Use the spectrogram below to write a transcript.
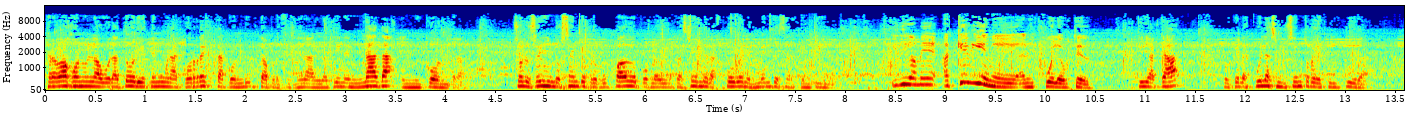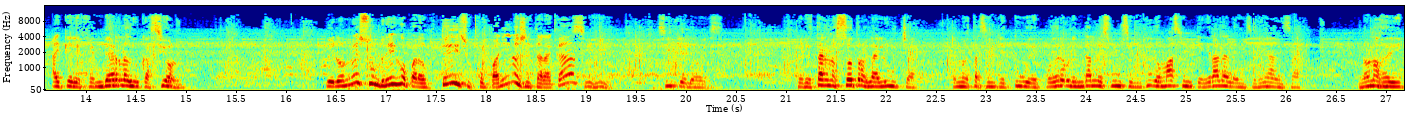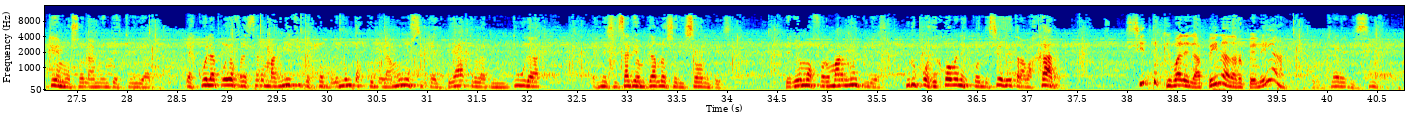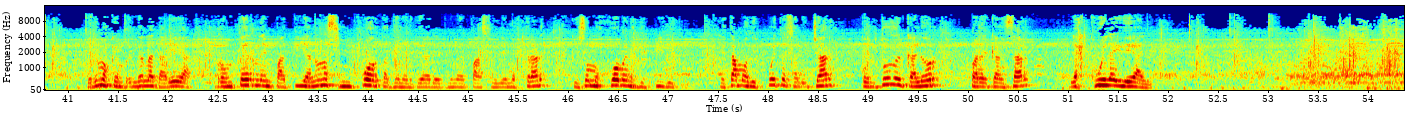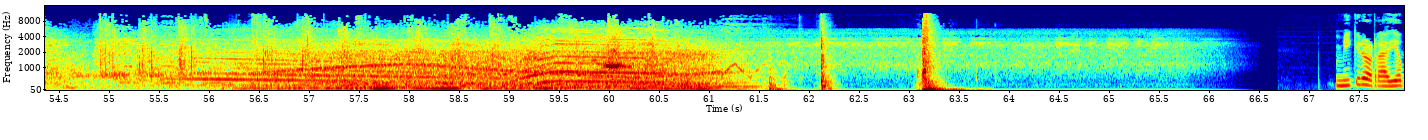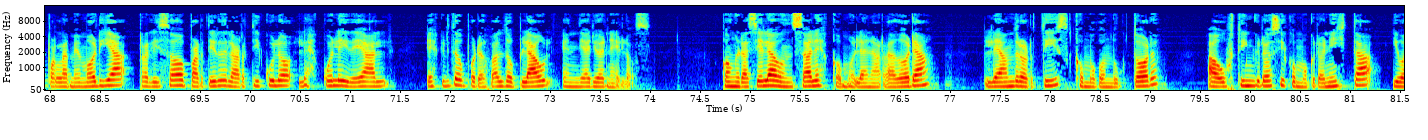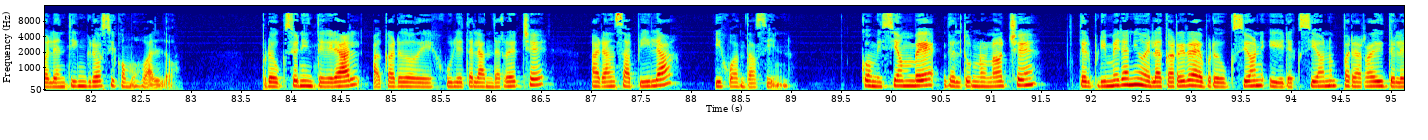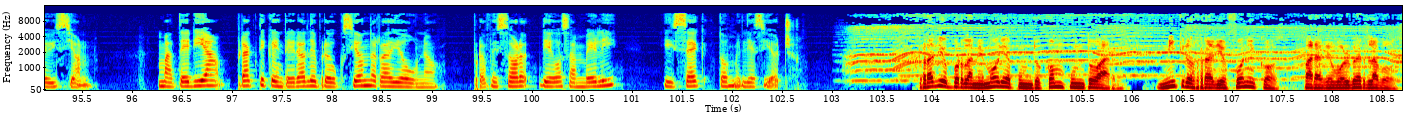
Trabajo en un laboratorio, tengo una correcta conducta profesional, no tienen nada en mi contra. Solo soy un docente preocupado por la educación de las jóvenes mentes argentinas. Y dígame, ¿a qué viene a la escuela usted? Estoy acá porque la escuela es un centro de cultura. Hay que defender la educación. ¿Pero no es un riesgo para usted y sus compañeros estar acá? Sí, sí que lo es. Pero está en nosotros la lucha, en nuestras inquietudes, poder brindarles un sentido más integral a la enseñanza. No nos dediquemos solamente a estudiar. La escuela puede ofrecer magníficos complementos como la música, el teatro, la pintura. Es necesario ampliar los horizontes. Debemos formar núcleos, grupos de jóvenes con deseos de trabajar. ¿Siente que vale la pena dar pelea? Pero claro que sí. Tenemos que emprender la tarea, romper la empatía. No nos importa tener que dar el primer paso y demostrar que somos jóvenes de espíritu, que estamos dispuestos a luchar con todo el calor para alcanzar la escuela ideal. Micro Radio por la Memoria, realizado a partir del artículo La Escuela Ideal, escrito por Osvaldo Plaul en Diario Anhelos, con Graciela González como la narradora, Leandro Ortiz como conductor, Agustín Grossi como cronista y Valentín Grossi como Osvaldo. Producción integral a cargo de Julieta Landerreche, Aranza Pila y Juan Tacín. Comisión B del turno noche del primer año de la carrera de producción y dirección para radio y televisión. Materia Práctica Integral de Producción de Radio 1. Profesor Diego Zambelli, ISEC 2018. Radioporlamemoria.com.ar Micros radiofónicos para devolver la voz.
